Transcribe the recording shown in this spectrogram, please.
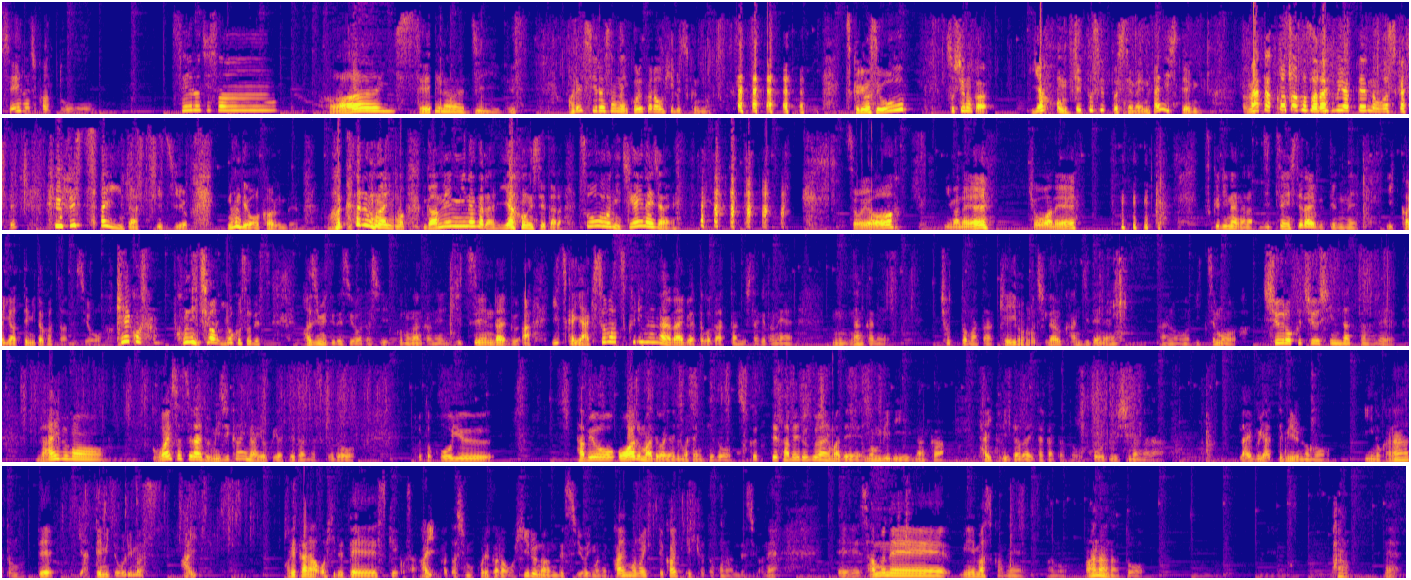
セーラジ関東。セーラジさん。はーい、セーラー G です。あれセーラジさん何？これからお昼作るの？作りますよそしてなんか、イヤホンヘッドセットしてない？何してんの？またこそこそライブやってんの？もしかして。うるさいな、父よ。なんでわかるんだよ。わかるも何も画面見ながらイヤホンしてたら、そうに違いないじゃない。そうよ。今ね、今日はね、作りながら実演してライブっていうのね、一回やってみたかったんですよ。ケイコさんこんにちはようこそです初めてですよ、私。このなんかね、実演ライブ。あ、いつか焼きそば作りながらライブやったことあったんでしたけどね。うん、なんかね、ちょっとまた毛色の違う感じでね、あの、いつも収録中心だったので、ライブも、ご挨拶ライブ短いのはよくやってたんですけど、ちょっとこういう、食べ終わるまではやりませんけど、作って食べるぐらいまでのんびりなんか入っていただいた方と交流しながら、ライブやってみるのもいいのかなと思ってやってみております。はい。これからお昼です、けいこさん。はい。私もこれからお昼なんですよ。今ね、買い物行って帰ってきたとこなんですよね。えー、サムネ見えますかね？あの、バナナと、パン、ね、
